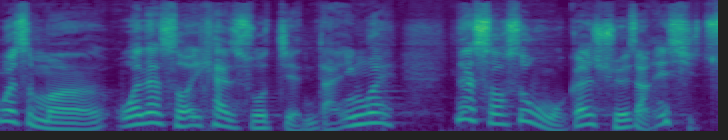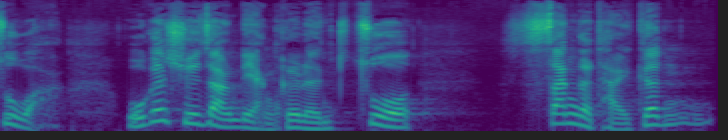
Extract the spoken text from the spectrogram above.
为什么我那时候一开始说简单？因为那时候是我跟学长一起做啊，我跟学长两个人做三个台，跟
